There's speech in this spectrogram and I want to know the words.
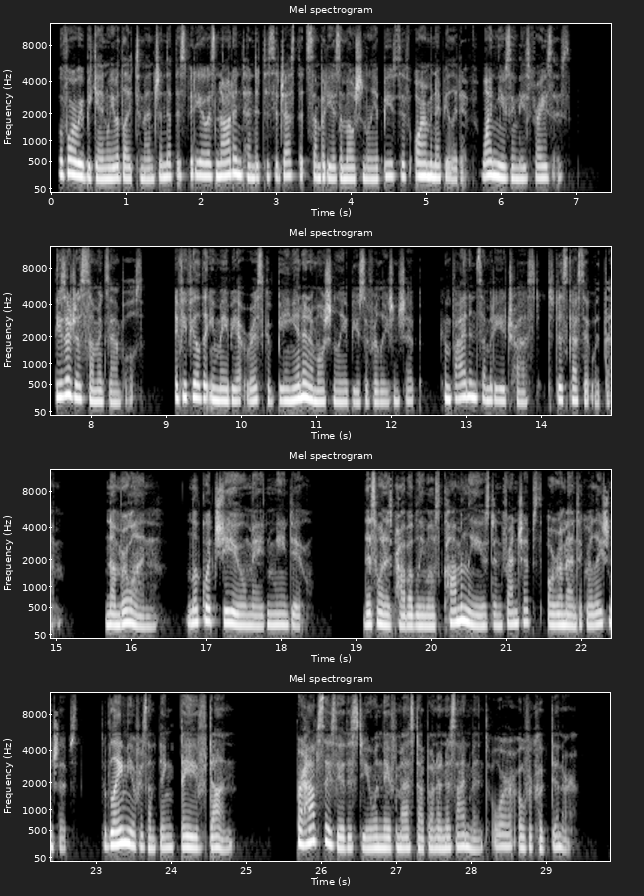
Before we begin, we would like to mention that this video is not intended to suggest that somebody is emotionally abusive or manipulative when using these phrases. These are just some examples. If you feel that you may be at risk of being in an emotionally abusive relationship, confide in somebody you trust to discuss it with them. Number one, look what you made me do. This one is probably most commonly used in friendships or romantic relationships to blame you for something they've done. Perhaps they say this to you when they've messed up on an assignment or overcooked dinner.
